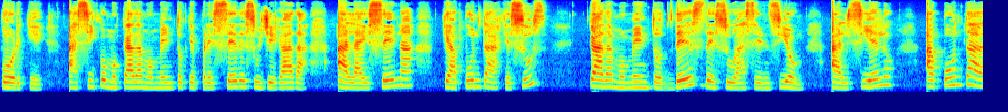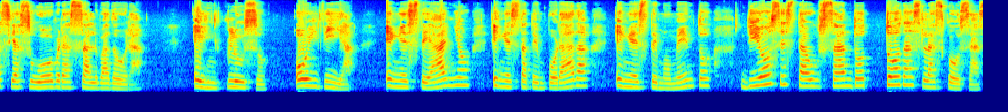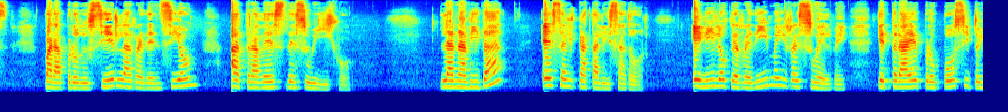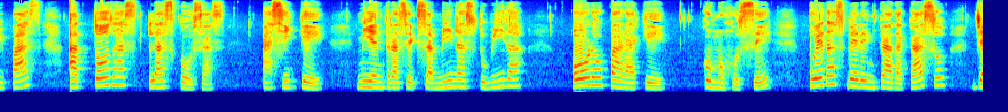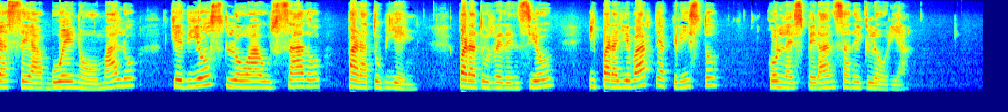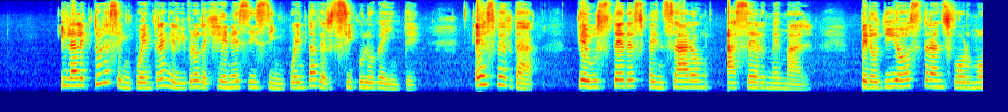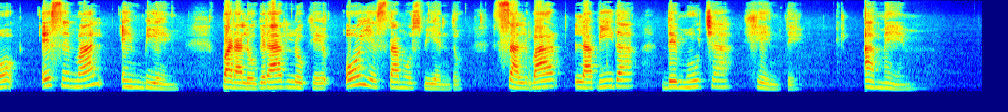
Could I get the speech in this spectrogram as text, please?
porque así como cada momento que precede su llegada a la escena que apunta a Jesús, cada momento desde su ascensión al cielo apunta hacia su obra salvadora. E incluso hoy día, en este año, en esta temporada, en este momento, Dios está usando todas las cosas para producir la redención a través de su Hijo. La Navidad es el catalizador el hilo que redime y resuelve, que trae propósito y paz a todas las cosas. Así que, mientras examinas tu vida, oro para que, como José, puedas ver en cada caso, ya sea bueno o malo, que Dios lo ha usado para tu bien, para tu redención y para llevarte a Cristo con la esperanza de gloria. Y la lectura se encuentra en el libro de Génesis 50, versículo 20. Es verdad que ustedes pensaron hacerme mal, pero Dios transformó ese mal en bien para lograr lo que hoy estamos viendo, salvar la vida de mucha gente. Amén.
